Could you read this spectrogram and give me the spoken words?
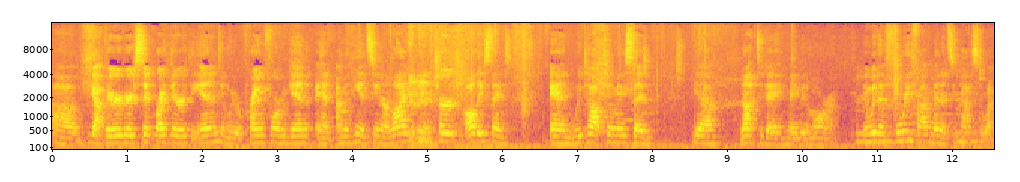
um, he got very, very sick right there at the end, and we were praying for him again. And I mean, he had seen our life, been in church, all these things. And we talked to him, and he said, Yeah, not today, maybe tomorrow. And within 45 minutes he passed away.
